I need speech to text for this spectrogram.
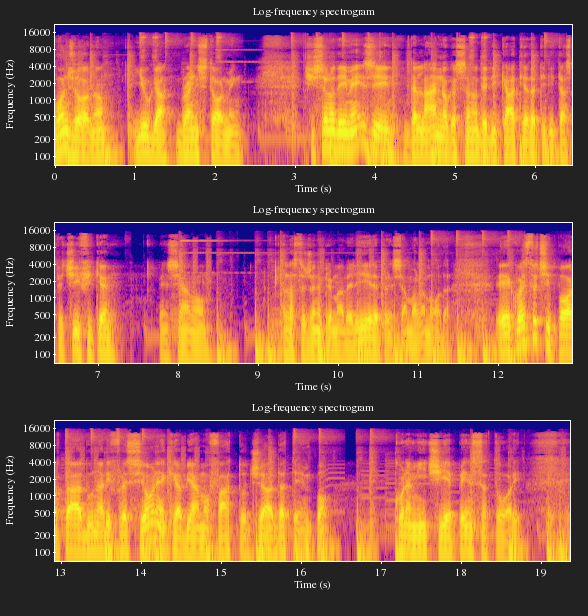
Buongiorno, Yuga Brainstorming. Ci sono dei mesi dell'anno che sono dedicati ad attività specifiche, pensiamo alla stagione primaverile, pensiamo alla moda. E questo ci porta ad una riflessione che abbiamo fatto già da tempo con amici e pensatori.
